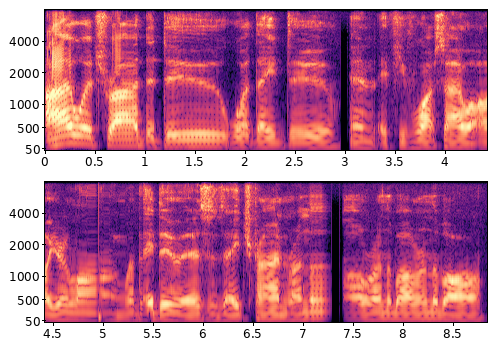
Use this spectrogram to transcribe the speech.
Iowa tried to do what they do, and if you've watched Iowa all year long, what they do is is they try and run the ball, run the ball, run the ball,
